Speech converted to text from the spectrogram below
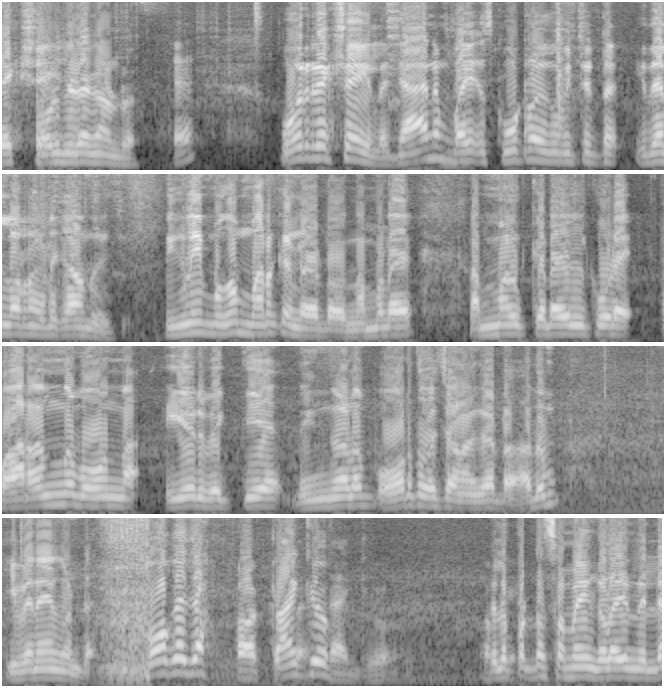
രക്ഷ? ഒരു രക്ഷയില്ല. ഞാനും ബൈ സ്കൂട്ടറൊക്കെ വിറ്റിട്ട് ഇതെല്ലാം എടുക്കാമെന്ന് വെച്ചു. നിങ്ങൾ ഈ മുഖം മറക്കണ്ട കേട്ടോ. നമ്മുടെ നമ്മൾക്കിടയിൽ കൂടെ പറന്നു പോകുന്ന ഈ ഒരു വ്യക്തിയെ നിങ്ങളും ഓർത്ത് വെച്ചാണ് കേട്ടോ. അതും ഇവനെയും കൊണ്ട്. ഓക്കെ ചാ താങ്ക് യു താങ്ക് യു വിലപ്പെട്ട സമയം കളയുന്നില്ല.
